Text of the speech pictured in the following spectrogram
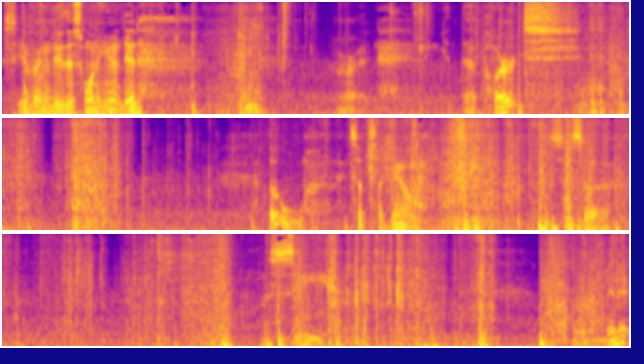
See I can do this one-handed. All right. Get that part. Oh, it's upside down. This is, uh, let's see. Wait a minute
